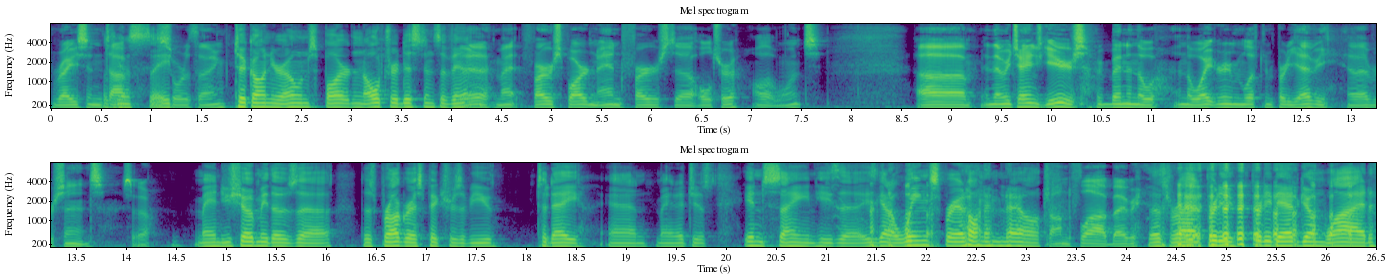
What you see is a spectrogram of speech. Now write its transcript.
racing type say, sort of thing. Took on your own Spartan ultra distance event. Yeah, first Spartan and first uh, Ultra all at once. Uh, and then we changed gears. We've been in the in the weight room lifting pretty heavy uh, ever since. So Man, you showed me those uh those progress pictures of you today, and man, it's just insane. He's uh he's got a wing spread on him now. trying to fly, baby. That's right. Pretty pretty dadgum wide.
